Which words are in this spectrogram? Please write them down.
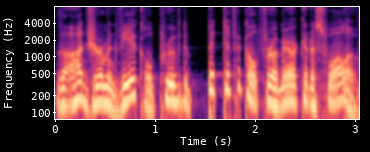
the odd German vehicle proved a bit difficult for America to swallow.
